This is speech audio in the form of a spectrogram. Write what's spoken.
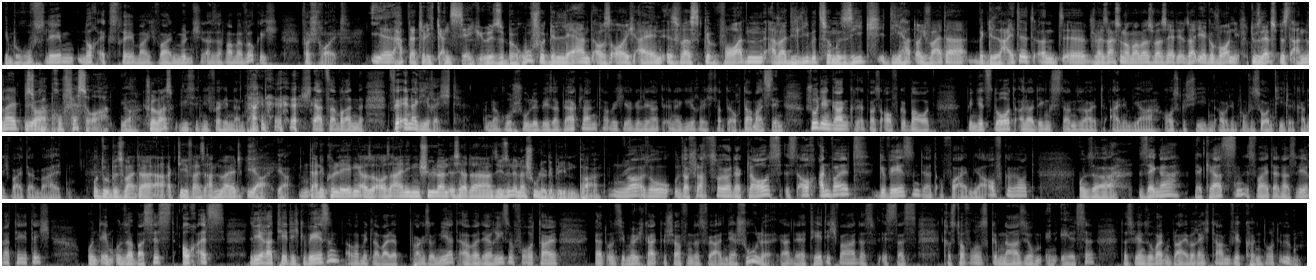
Im Berufsleben noch extremer, ich war in München, also da waren wir wirklich verstreut. Ihr habt natürlich ganz seriöse Berufe gelernt. Aus euch allen ist was geworden. Aber die Liebe zur Musik, die hat euch weiter begleitet. Und äh, vielleicht sagst du noch mal was. Was seid ihr, seid ihr geworden? Du selbst bist Anwalt, bist ja. sogar Professor. Ja. Für was? Ließ sich nicht verhindern. Nein, Scherz am Rande. Für Energierecht. An der Hochschule Weserbergland habe ich hier gelehrt, Energierecht, hatte auch damals den Studiengang etwas aufgebaut, bin jetzt dort allerdings dann seit einem Jahr ausgeschieden, aber den Professorentitel kann ich weiterhin behalten. Und du bist weiter aktiv als Anwalt? Ja, ja. Deine Kollegen, also aus einigen Schülern ist ja da, sie sind in der Schule geblieben, ein paar. Ja, also unser Schlagzeuger, der Klaus, ist auch Anwalt gewesen, der hat auch vor einem Jahr aufgehört. Unser Sänger, der Kersten, ist weiterhin als Lehrer tätig und eben unser Bassist auch als Lehrer tätig gewesen, aber mittlerweile pensioniert. Aber der Riesenvorteil, er hat uns die Möglichkeit geschaffen, dass wir an der Schule, ja, der er tätig war, das ist das Christophorus-Gymnasium in Elze, dass wir insoweit ein Bleiberecht haben, wir können dort üben.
